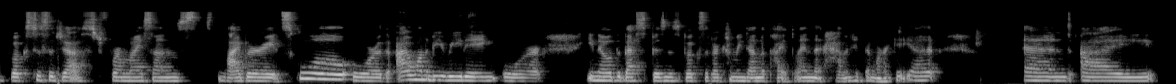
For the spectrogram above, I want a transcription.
books to suggest for my son's library at school or that I want to be reading or you know the best business books that are coming down the pipeline that haven't hit the market yet and I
